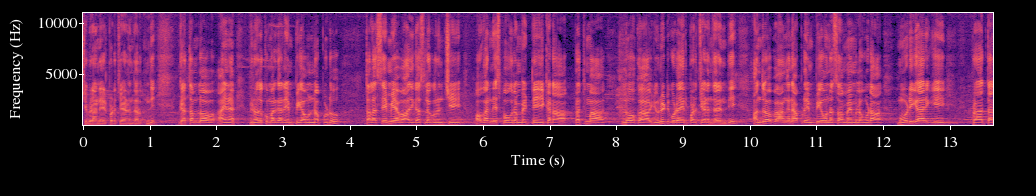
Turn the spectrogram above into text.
శిబిరాన్ని ఏర్పాటు చేయడం జరుగుతుంది. గతంలో ఆయన వినోద్ కుమార్ గారు ఎంపీగా ఉన్నప్పుడు తలసేమియా వాదిగస్తుల గురించి అవేర్నెస్ ప్రోగ్రాం పెట్టి ఇక్కడ ప్రతిమలో ఒక యూనిట్ కూడా ఏర్పాటు చేయడం జరిగింది. అందులో భాగంగానే అప్పుడు ఎంపీ ఉన్న సమయంలో కూడా మోడీ గారికి ప్ర- తన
